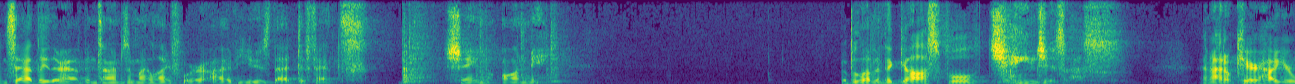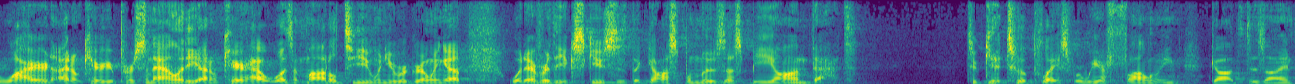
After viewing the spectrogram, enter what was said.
And sadly, there have been times in my life where I've used that defense. Shame on me. But, beloved, the gospel changes us. And I don't care how you're wired, I don't care your personality, I don't care how it wasn't modeled to you when you were growing up. Whatever the excuses, the gospel moves us beyond that to get to a place where we are following God's design.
